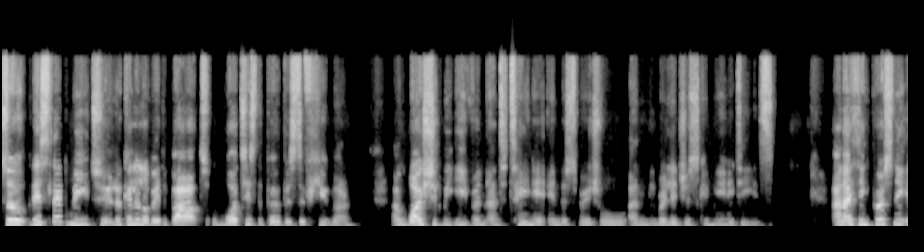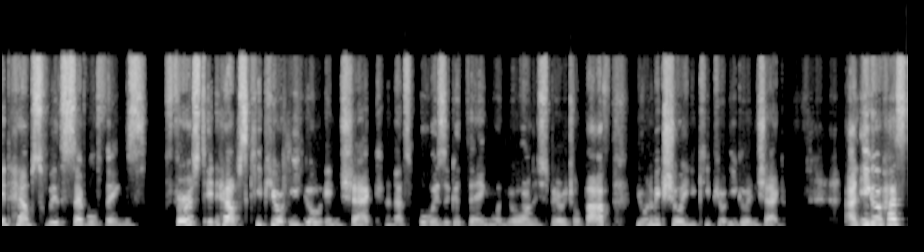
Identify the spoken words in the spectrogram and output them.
So this led me to look a little bit about what is the purpose of humor and why should we even entertain it in the spiritual and religious communities. And I think personally, it helps with several things. First, it helps keep your ego in check. And that's always a good thing when you're on a spiritual path. You want to make sure you keep your ego in check. And ego has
